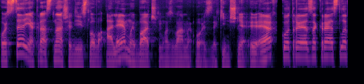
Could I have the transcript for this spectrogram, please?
ось це якраз наше дієслово але ми бачимо з вами ось закінчення «ех», котре я закреслив,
